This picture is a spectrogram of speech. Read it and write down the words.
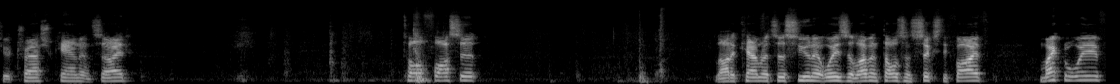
It's your trash can inside. Tall faucet. A lot of cabinets. This unit weighs 11,065. Microwave,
